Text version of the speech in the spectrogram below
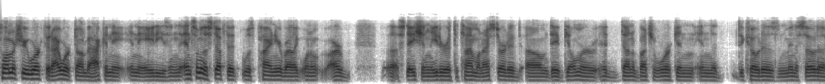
telemetry work that I worked on back in the in the 80s, and and some of the stuff that was pioneered by like one of our uh, station leader at the time when I started, um, Dave Gilmer had done a bunch of work in in the Dakotas and Minnesota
